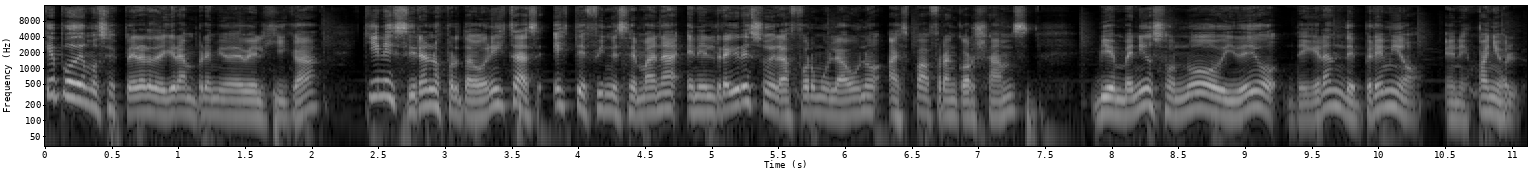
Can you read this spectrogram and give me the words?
¿Qué podemos esperar del Gran Premio de Bélgica? ¿Quiénes serán los protagonistas este fin de semana en el regreso de la Fórmula 1 a Spa-Francorchamps? Bienvenidos a un nuevo video de Grande Premio en español.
